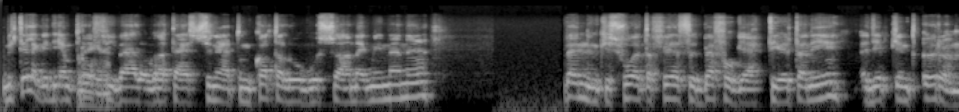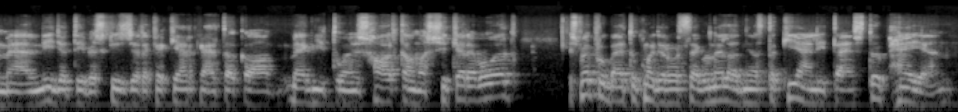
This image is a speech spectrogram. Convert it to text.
mi tényleg egy ilyen profi Igen. válogatást csináltunk katalógussal, meg mindennel, bennünk is volt a félsz, hogy be fogják tiltani. Egyébként örömmel négy-öt éves kisgyerekek járkáltak a megnyitón, és hartalmas sikere volt, és megpróbáltuk Magyarországon eladni azt a kiállítást több helyen,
